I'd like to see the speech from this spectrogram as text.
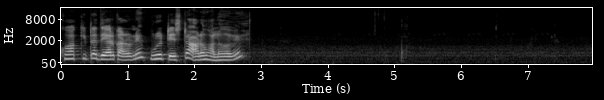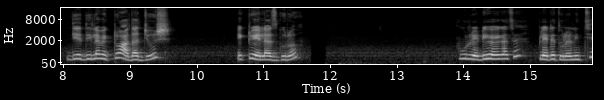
খোয়া ক্ষীরটা দেওয়ার কারণে পুরো টেস্টটা আরও ভালো হবে। দিয়ে দিলাম একটু আদার জুস, একটু এলাচ গুঁড়ো। পুর রেডি হয়ে গেছে প্লেটে তুলে নিচ্ছি।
